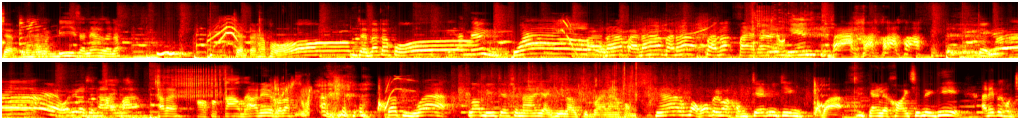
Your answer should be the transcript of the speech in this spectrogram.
เจ็ดนะฮะมันบี้ซะแน่นเลยนะเจ็ดนะครับผมเจ็ดแล้วครับผมอีกอันหนึงว้าแปวดนะฮะแปดนะฮะแปดนะฮะแปดนะแปดนะชิ้นเก่งเย้มากวันนี้เราชนะมาอะไรเอาข้าวกล้าวไหมอันนี้ไปละก็ถือว่ารอบนี้เจฟชนะอย่างที่เราคิดไว้นะครับผม นะต้องบอกว่าเป็นวันของเจฟจริงๆ แต่ว่ายังเหลือของอีกชิ้นหนึ่งที่ อันนี้เป็นของเจ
